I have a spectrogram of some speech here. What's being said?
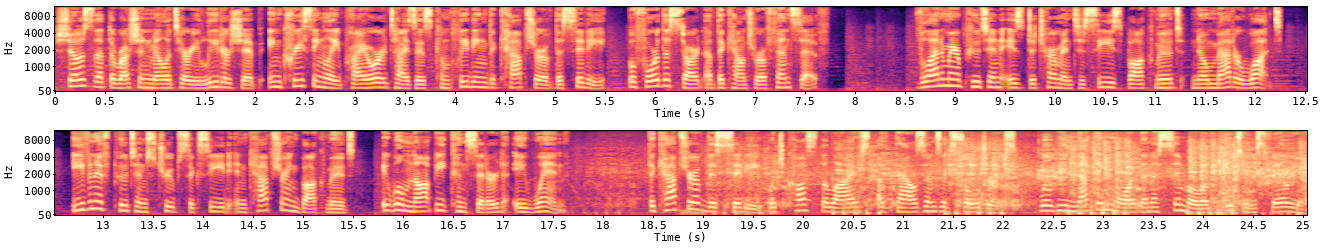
shows that the Russian military leadership increasingly prioritizes completing the capture of the city before the start of the counteroffensive. Vladimir Putin is determined to seize Bakhmut no matter what. Even if Putin's troops succeed in capturing Bakhmut, it will not be considered a win. The capture of this city, which cost the lives of thousands of soldiers, will be nothing more than a symbol of Putin's failure.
